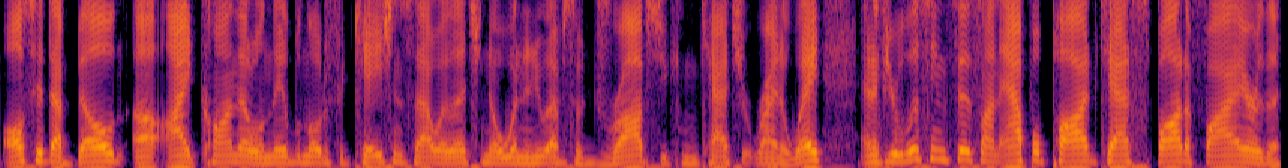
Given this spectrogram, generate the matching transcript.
Also hit that bell uh, icon that will enable notifications. So that way, it lets you know when a new episode drops. You can catch it right away. And if you're listening to this on Apple Podcasts, Spotify, or the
